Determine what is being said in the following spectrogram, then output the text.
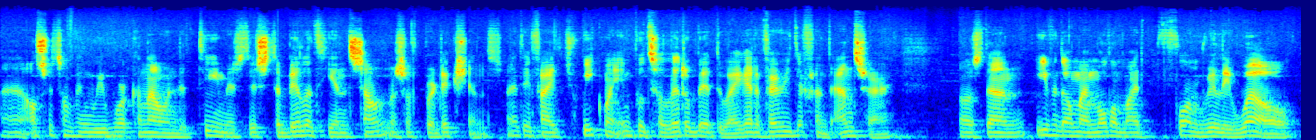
uh, also something we work on now in the team is the stability and soundness of predictions. Right? If I tweak my inputs a little bit, do I get a very different answer? Because then, even though my model might perform really well,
